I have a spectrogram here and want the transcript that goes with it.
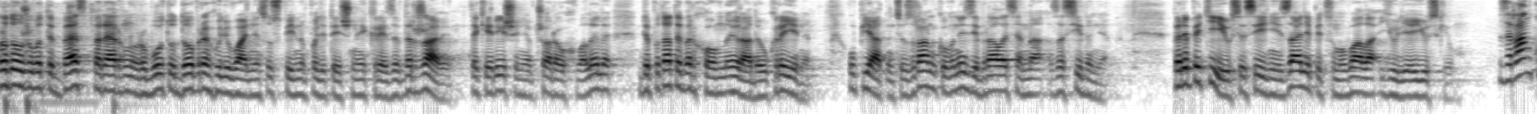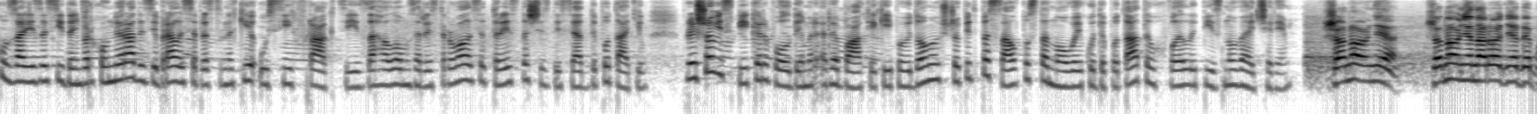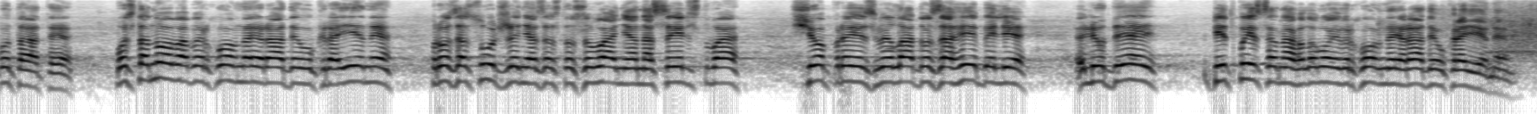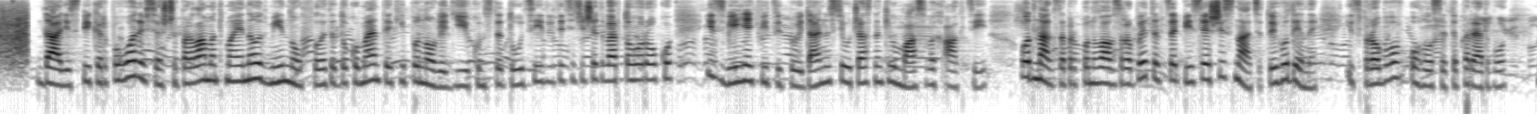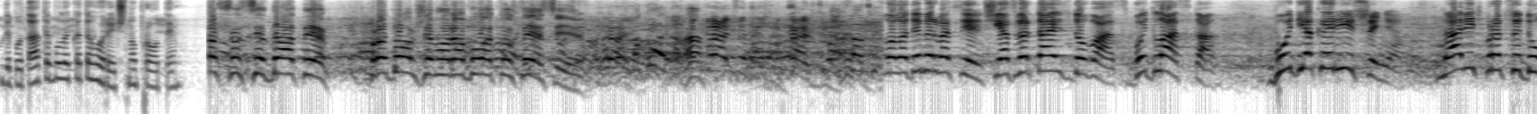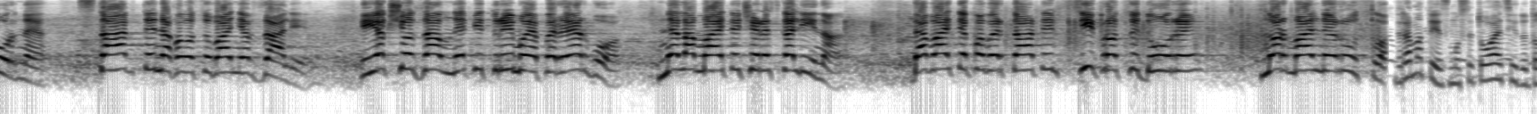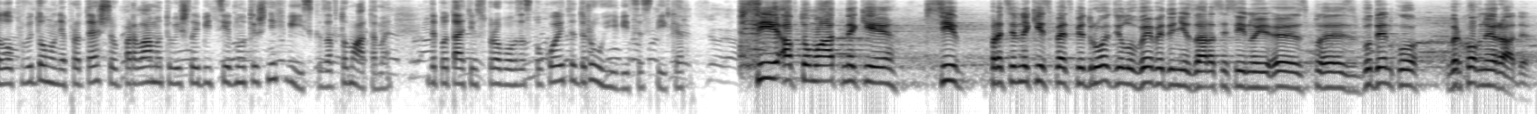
продовжувати безперервну роботу до врегулювання суспільно-політичної кризи в державі. Таке рішення вчора ухвалили депутати Верховної Ради України. У п'ятницю зранку вони зібралися на засідання. Перепетії у сесійній залі підсумувала Юлія Юсків. Зранку в залі засідань Верховної Ради зібралися представники усіх фракцій. Загалом зареєструвалися 360 депутатів. Прийшов і спікер Володимир Рибак, який повідомив, що підписав постанову, яку депутати ухвалили пізно ввечері. Шановні, шановні народні депутати, постанова Верховної Ради України про засудження застосування насильства, що призвела до загибелі людей, підписана головою Верховної Ради України. Далі спікер погодився, що парламент має неодмінно ухвалити документи, які поновлять дію Конституції 2004 року і звільнять від відповідальності учасників масових акцій. Однак запропонував зробити це після 16-ї години і спробував оголосити перерву. Депутати були категорично проти. Прошу сідати, продовжимо роботу сесії. Володимир Васильович, я звертаюсь до вас. Будь ласка, будь-яке рішення, навіть процедурне, ставте на голосування в залі. І якщо зал не підтримує перерву, не ламайте через коліна. Давайте повертати всі процедури нормальне русло. Драматизму ситуації додало повідомлення про те, що в парламент увійшли бійці внутрішніх військ з автоматами. Депутатів спробував заспокоїти другий віце-спікер. Всі автоматники, всі працівники спецпідрозділу виведені зараз сесійної е, з- е, з будинку Верховної Ради.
